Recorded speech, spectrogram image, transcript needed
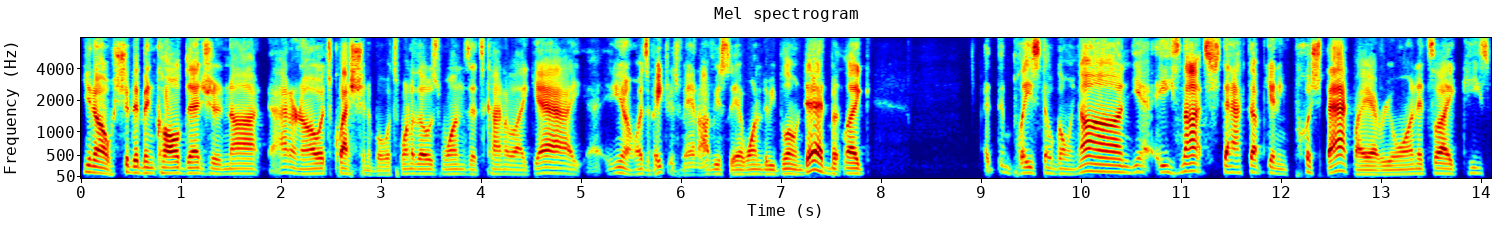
You know, should have been called dead, should have not. I don't know. It's questionable. It's one of those ones that's kind of like, yeah, you know, as a Patriots fan, obviously I wanted to be blown dead, but like uh, the play's still going on. Yeah, he's not stacked up getting pushed back by everyone. It's like he's,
